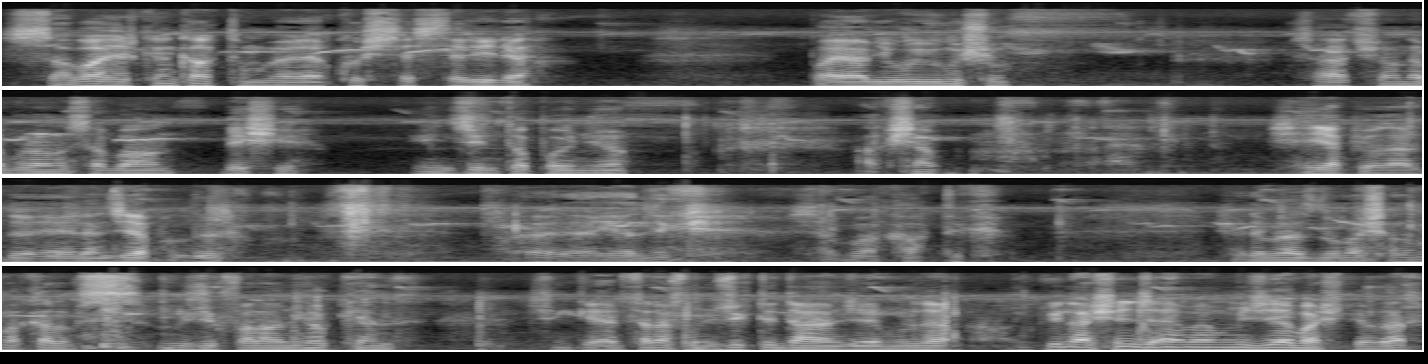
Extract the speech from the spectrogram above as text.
Sabah erken kalktım böyle kuş sesleriyle. Bayağı bir uyumuşum. Saat şu anda buranın sabahın 5'i. İncin top oynuyor. Akşam şey yapıyorlardı, eğlence yapıldı. Öyle geldik. Sabah kalktık. Şöyle biraz dolaşalım bakalım. Müzik falan yokken. Çünkü her taraf müzikti daha önce. Burada gün aşınca hemen müziğe başlıyorlar.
